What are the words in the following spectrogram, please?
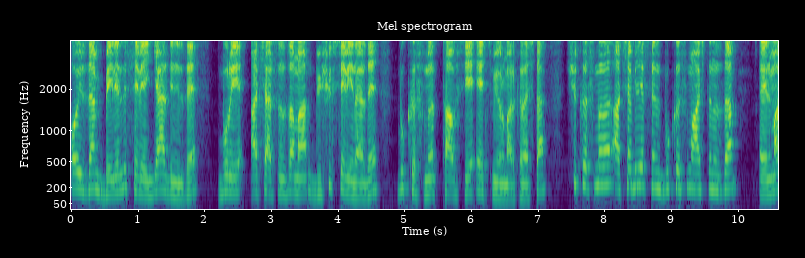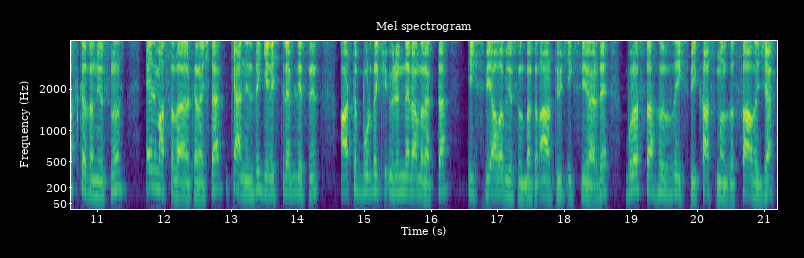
O yüzden belirli seviyeye geldiğinizde burayı açarsınız ama düşük seviyelerde bu kısmı tavsiye etmiyorum arkadaşlar. Şu kısmını açabilirsiniz. Bu kısmı açtığınızda elmas kazanıyorsunuz. Elmasla da arkadaşlar kendinizi geliştirebilirsiniz. Artık buradaki ürünleri alarak da XP alabiliyorsunuz. Bakın artı 3 XP verdi. Burası da hızlı XP kasmanızı sağlayacak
